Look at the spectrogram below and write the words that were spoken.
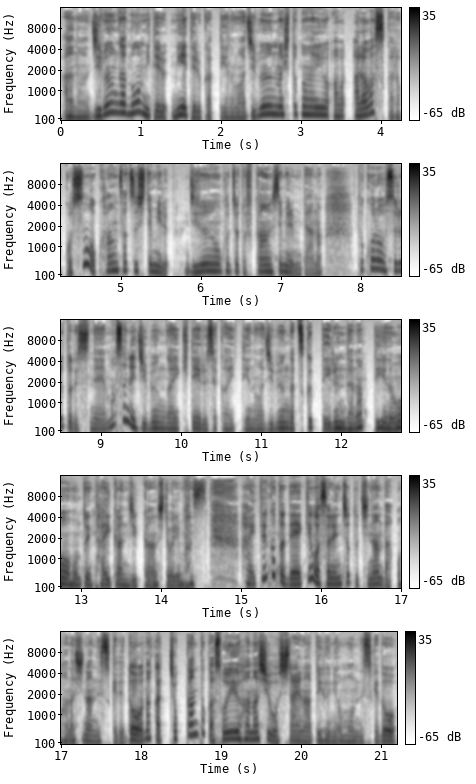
あの、自分がどう見てる、見えてるかっていうのは自分の人となりを表すからこそ観察してみる。自分をちょっと俯瞰してみるみたいなところをするとですね、まさに自分が生きている世界っていうのは自分が作っているんだなっていうのを本当に体感実感しております。はい。ということで、今日はそれにちょっとちなんだお話なんですけれど、なんか直感とかそういう話をしたいなというふうに思うんですけど、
